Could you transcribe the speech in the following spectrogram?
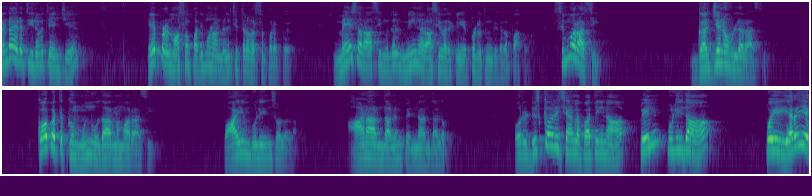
ரெண்டாயிரத்தி இருபத்தி அஞ்சு ஏப்ரல் மாதம் பதிமூணாம் தேதி சித்திர வருஷ பிறப்பு. மேச ராசி முதல் மீன ராசி வரைக்கும் எப்படி இருக்குங்கிறத பார்க்கலாம். சிம்ம ராசி கர்ஜனம் உள்ள ராசி கோபத்துக்கு முன் உதாரணமாக ராசி பாயும் புலின்னு சொல்லலாம். ஆணாக இருந்தாலும் பெண்ணாக இருந்தாலும். ஒரு டிஸ்கவரி சேனலில் பார்த்தீங்கன்னா பெண் புலி தான் போய் இறைய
